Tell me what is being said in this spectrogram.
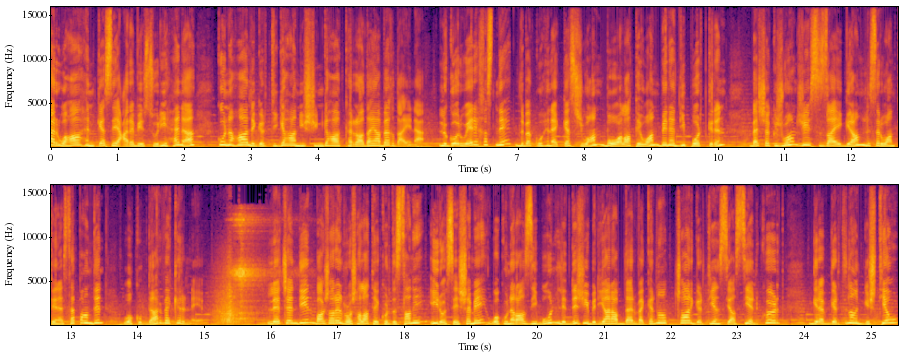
هەروەها هەن کەسێ عەرەبێ سووری هەنە کوونەها لە گرتیگەها نیشینگەها کەڕادایا بەغداینە لە گۆروێری خستنێ دبەک و هەنە کەس جوان بۆ وڵاتێوان بنە دیپۆرتکردن بە شەک جوان ژێ سزای گران لەسەروانتێنە سەپاندن وەکوبدار بەکردێ. لە چەندین باژارێن ڕۆژهڵاتی کوردستانی ئیرۆ سێشەمێ وەکو نەڕازی بوون لە دژی بریارە دەرڤەکردنا چار گرتیان سیاسیەن کورد گرفتگرتنان گشتیە و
